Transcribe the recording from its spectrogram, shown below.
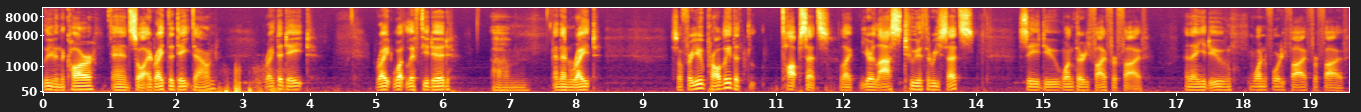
leave in the car. And so I write the date down, write the date, write what lift you did, um, and then write. So for you, probably the top sets, like your last two to three sets. So you do 135 for five, and then you do 145 for five.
